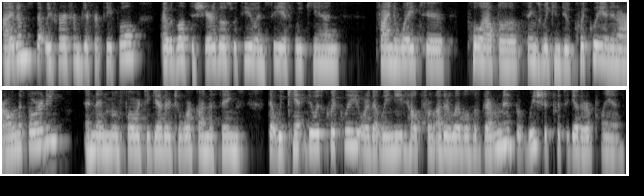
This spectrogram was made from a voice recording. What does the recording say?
items that we've heard from different people. I would love to share those with you and see if we can find a way to pull out the things we can do quickly and in our own authority, and then move forward together to work on the things that we can't do as quickly or that we need help from other levels of government. But we should put together a plan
